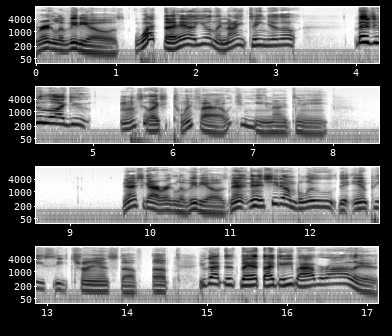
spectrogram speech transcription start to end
regular videos. What the hell? You only 19 years old? Bet you look like you. No, she like she 25. What you mean 19? Now she got regular videos. Now, now she done blew the NPC trend stuff up. You got this bad thinking he Bob Morales.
